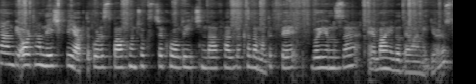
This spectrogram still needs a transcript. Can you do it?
An bir ortam değişikliği yaptık. Orası balkon çok sıcak olduğu için daha fazla kalamadık ve boyamıza e, banyoda devam ediyoruz.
